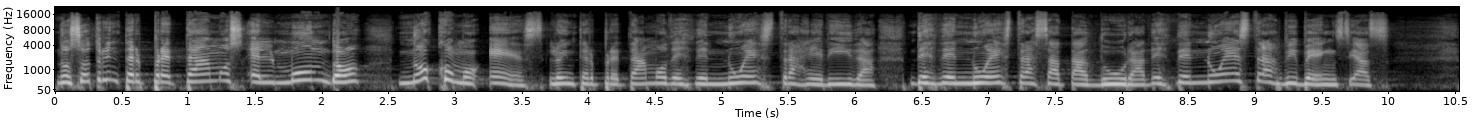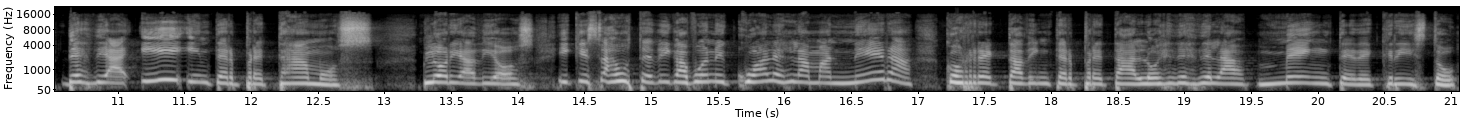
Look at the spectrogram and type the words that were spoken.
Nosotros interpretamos el mundo no como es, lo interpretamos desde nuestras heridas, desde nuestras ataduras, desde nuestras vivencias. Desde ahí interpretamos. Gloria a Dios. Y quizás usted diga, bueno, ¿y cuál es la manera correcta de interpretarlo? Es desde la mente de Cristo.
